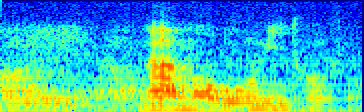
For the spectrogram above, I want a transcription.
南无阿弥陀佛。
